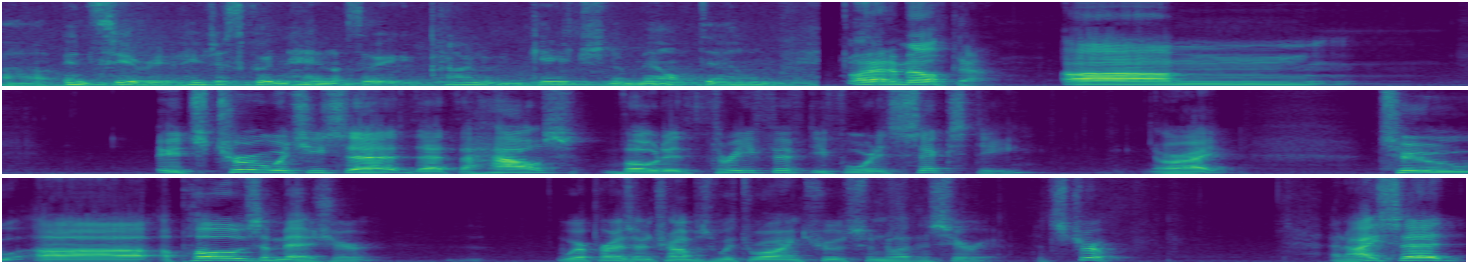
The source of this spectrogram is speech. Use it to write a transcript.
uh, in Syria. He just couldn't handle it, so he kind of engaged in a meltdown. I had a meltdown. Um, it's true what she said that the House voted 354 to 60, all right, to uh, oppose a measure where President Trump is withdrawing troops from northern Syria. That's true. And I said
